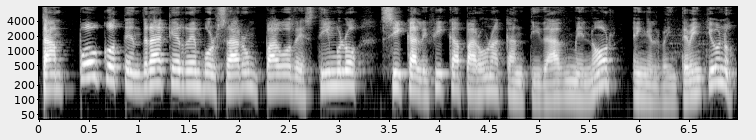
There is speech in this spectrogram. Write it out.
Tampoco tendrá que reembolsar un pago de estímulo si califica para una cantidad menor en el 2021,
